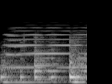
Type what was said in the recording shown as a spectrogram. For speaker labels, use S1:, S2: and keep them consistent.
S1: Música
